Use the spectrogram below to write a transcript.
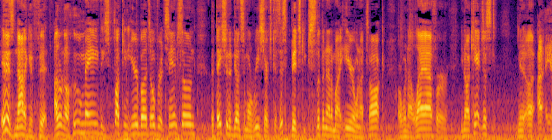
It is not a good fit. I don't know who made these fucking earbuds over at Samsung, but they should have done some more research because this bitch keeps slipping out of my ear when I talk or when I laugh or, you know, I can't just, you know, uh, I,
